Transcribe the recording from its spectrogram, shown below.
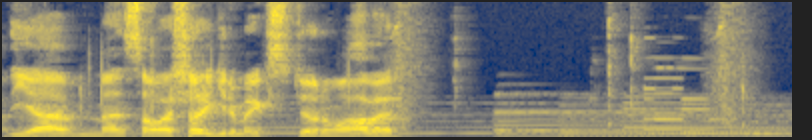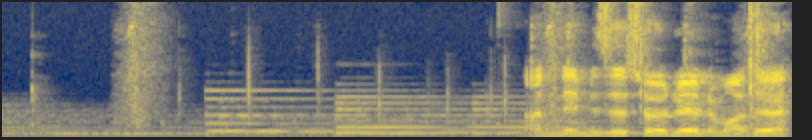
Hadi ya ben savaşa girmek istiyorum abi. Annemize söyleyelim hadi.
